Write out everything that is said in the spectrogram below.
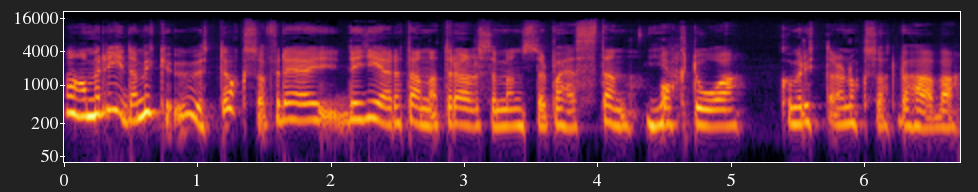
ja, men rida mycket ute också, för det, det ger ett annat rörelsemönster på hästen. Ja. Och då kommer ryttaren också att behöva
